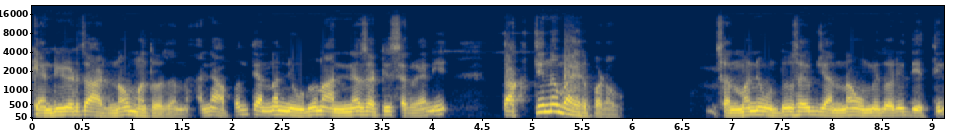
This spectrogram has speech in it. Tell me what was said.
कॅन्डिडेटचा आडनाव महत्त्वाचा नाही. आणि आपण त्यांना निवडून आणण्यासाठी सगळ्यांनी ताकदीनं बाहेर पडावं. सन्मान्य उद्धव साहेब ज्यांना उमेदवारी देतील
